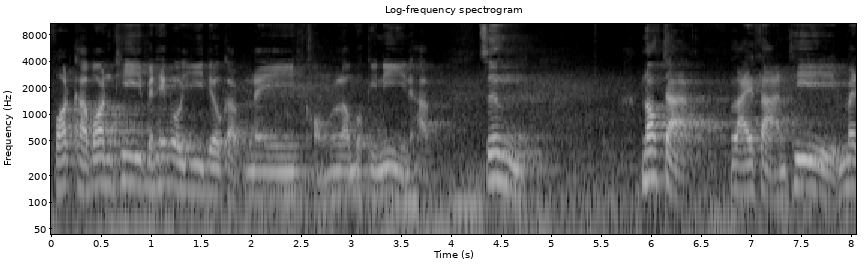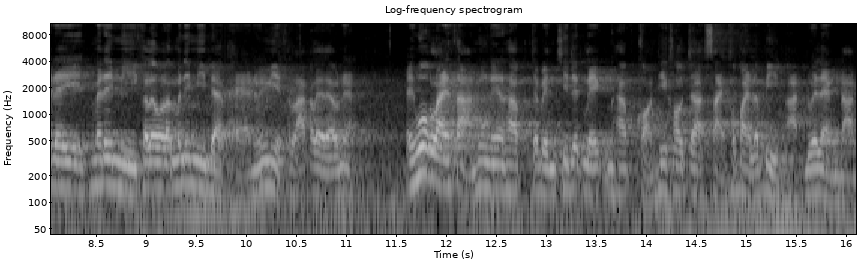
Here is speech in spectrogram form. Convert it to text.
ฟอสคาร์บอนที่เป็นเทคโนโลยีเดียวกับในของ Lamborghini นะครับ ซึ่งนอกจากลายสารที่ไม่ได้ไม่ได้มีเขาเรียกว่าไรไม่ได้มีแบบแผนไม่มีเอกลักษณ์อะไรแล้วเนี่ย ไอ้พวกลายสารพวกนี้นะครับจะเป็นชิ้นเล็กๆนะครับ ก่อนที่เขาจะใส่เข้าไปแล้วบีบอัดด้วยแรงดัน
